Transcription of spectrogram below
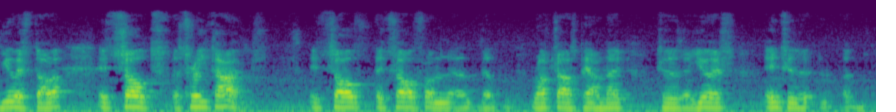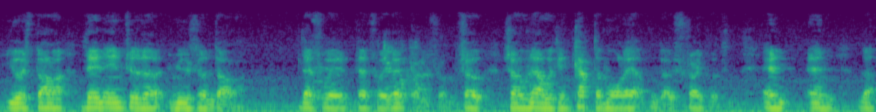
U.S. dollar. It's sold three times. It's sold it's sold from the, the Rothschilds pound note to the U.S. into the uh, U.S. dollar, then into the New Zealand dollar. That's where that's where that comes from. So so now we can cut them all out and go straight with them. And and the,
